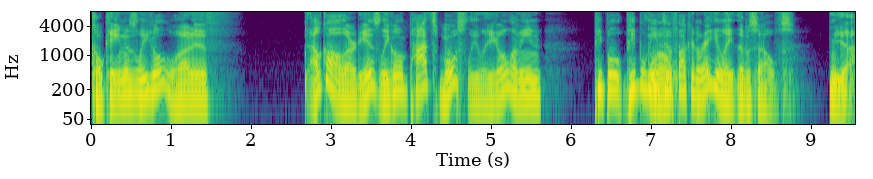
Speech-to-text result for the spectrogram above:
cocaine is legal? What if alcohol already is legal and pot's mostly legal? I mean, people people need to fucking regulate themselves. Yeah,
